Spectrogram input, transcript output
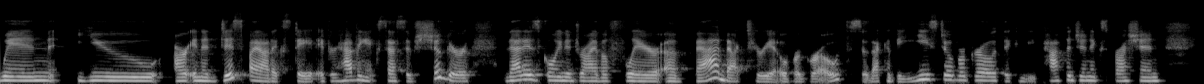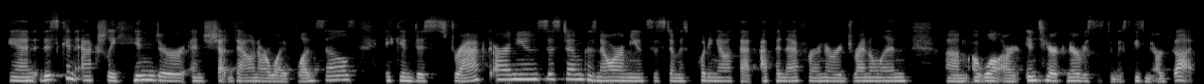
when you are in a dysbiotic state, if you're having excessive sugar, that is going to drive a flare of bad bacteria overgrowth. So that could be yeast overgrowth, it can be pathogen expression, and this can actually hinder and shut down our white blood cells. It can distract our immune system because now our immune system is putting out that epinephrine or adrenaline. Um, uh, well, our enteric nervous system, excuse me, our gut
